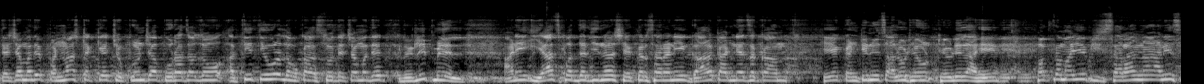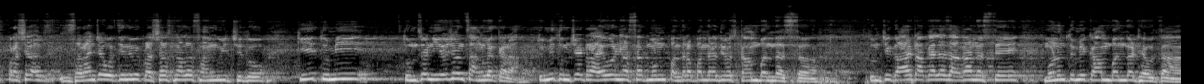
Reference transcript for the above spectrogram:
त्याच्यामध्ये पन्नास टक्के चिपळूणच्या पुराचा जो अतितीव्र धोका असतो त्याच्यामध्ये रिलीफ मिळेल. आणि याच पद्धतीनं शेखर सरांनी गाळ काढण्याचं काम हे कंटिन्यू चालू ठेव ठेवलेलं आहे. फक्त माझी सरांना आणि प्रशा सरांच्या वतीने मी प्रशासनाला सांगू इच्छितो की तुम्ही तुमचं नियोजन चांगलं करा. तुम्ही तुमचे ड्रायव्हर नसतात म्हणून पंधरा पंधरा दिवस काम बंद असतं. तुमची गाळ टाकायला जागा नसते म्हणून तुम्ही काम बंद ठेवता.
